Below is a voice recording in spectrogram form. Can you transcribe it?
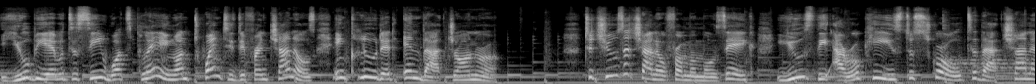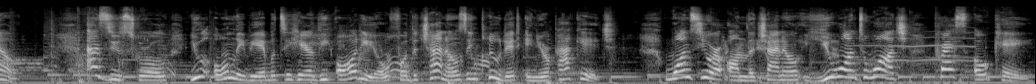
you'll be able to see what's playing on 20 different channels included in that genre. To choose a channel from a mosaic, use the arrow keys to scroll to that channel. As you scroll, you'll only be able to hear the audio for the channels included in your package. Once you are on the channel you want to watch, press OK.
